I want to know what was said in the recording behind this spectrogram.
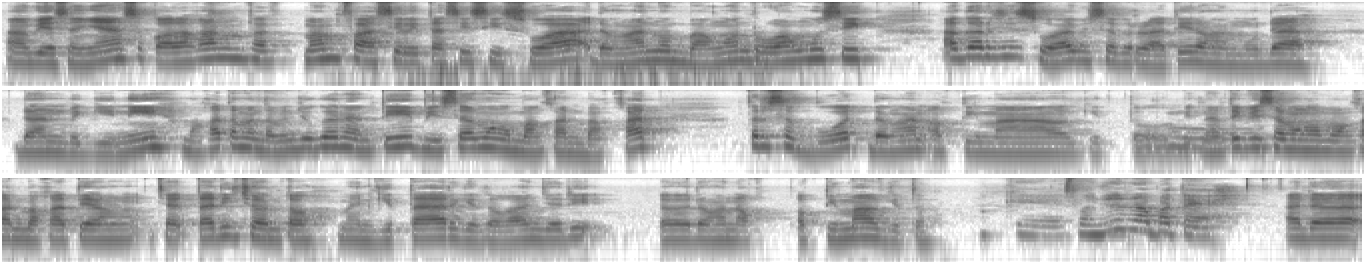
Uh, biasanya sekolah kan memfasilitasi siswa dengan membangun ruang musik agar siswa bisa berlatih dengan mudah. Dan begini maka teman-teman juga nanti bisa mengembangkan bakat tersebut dengan optimal gitu. Oh. nanti bisa mengembangkan bakat yang tadi contoh main gitar gitu kan. Jadi uh, dengan optimal gitu Oke, selanjutnya apa teh? Ada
